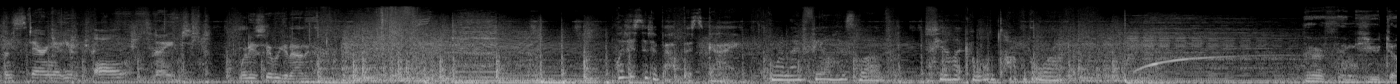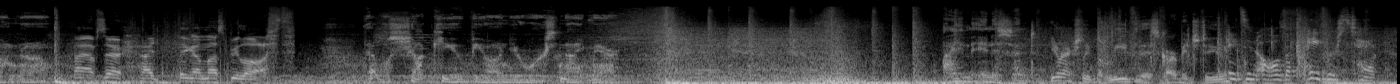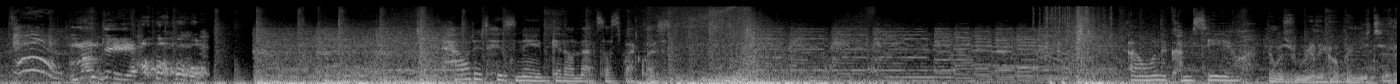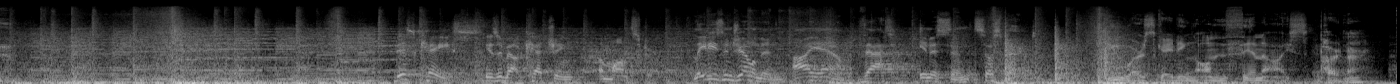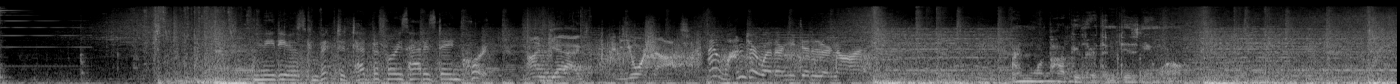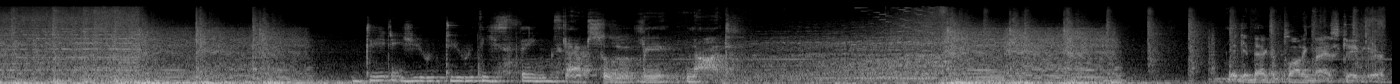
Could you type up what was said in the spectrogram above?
been staring at you all night. What do you say we get out of here? What is it about this guy? When I feel his love, I feel like I'm on top of the world. There are things you don't know Hi, officer. I think I must be lost. that will shock you beyond your worst nightmare. I am innocent. You don't actually believe this garbage, do you? It's in all the papers, Ted. Monkey! Oh! How did his name get on that suspect list? I want to come see you. I was really hoping you'd say that. This case is about catching a monster. Ladies and gentlemen, I am that innocent suspect. You are skating on thin ice, partner. The media has convicted Ted before he's had his day in court. I'm gagged, and you're not. I wonder whether he did it or not. I'm more popular than Disney World. Did you do these things? Absolutely not. Let me get back to plotting my escape here.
